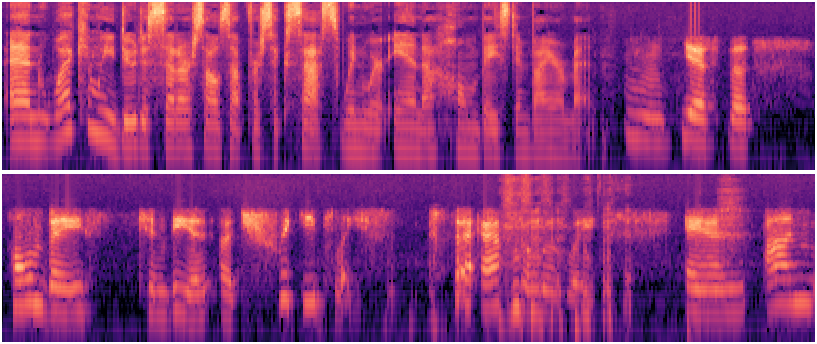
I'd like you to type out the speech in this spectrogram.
And what can we do to set ourselves up for success when we're in a home-based environment? Mm, yes, the home base can be a, a tricky place. Absolutely. and I'm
